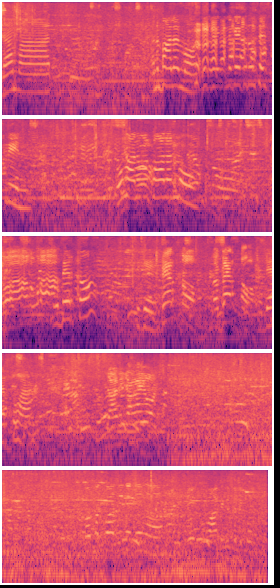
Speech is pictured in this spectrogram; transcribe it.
Salamat. Ano pangalan mo? Ilagay, ko doon sa screen. Oo nga, ano ang pangalan mo? Wow, wow. Roberto? Sige, Roberto. Roberto. Roberto ha. Dari ka ngayon. O, magkuha ka doon oh.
